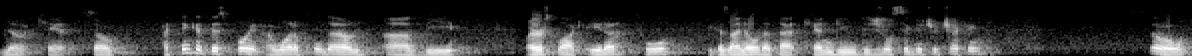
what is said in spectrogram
No, it can't. So I think at this point I want to pull down uh, the VirusBlokAda tool because I know that that can do digital signature checking. So,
